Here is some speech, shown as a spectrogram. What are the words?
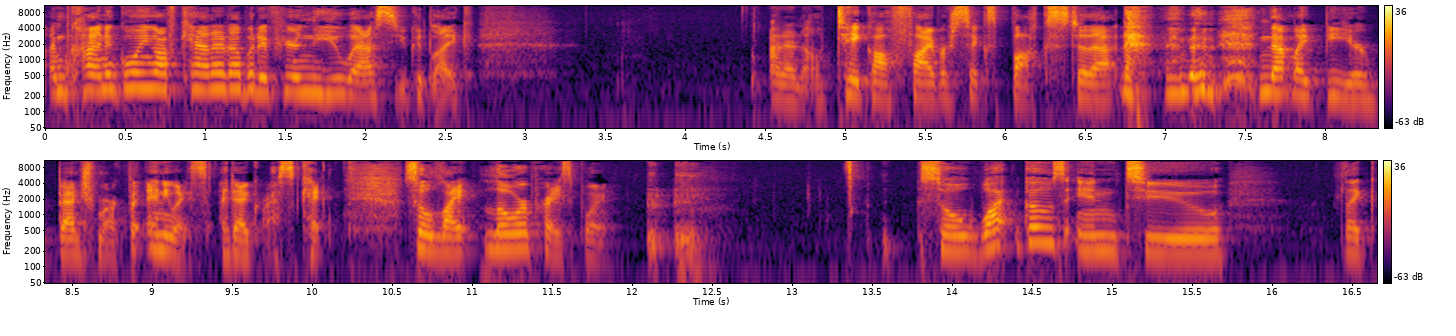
I'm kind of going off Canada, but if you're in the US, you could like, I don't know, take off five or six bucks to that. and, then, and that might be your benchmark. But, anyways, I digress. Okay. So, light, lower price point. so, what goes into like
